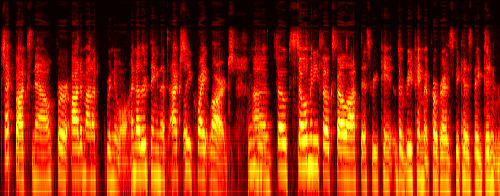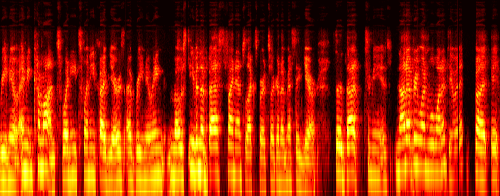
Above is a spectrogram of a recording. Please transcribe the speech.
checkbox now for automatic renewal. Another thing that's actually quite large. Um, folks, so many folks fell off this repay the repayment programs because they didn't renew. I mean, come on, 20, 25 years of renewing. Most, even the best financial experts are going to miss a year. So that to me is not everyone will want to do it, but it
